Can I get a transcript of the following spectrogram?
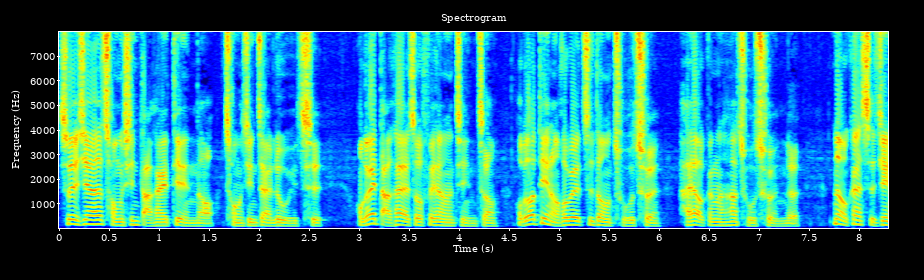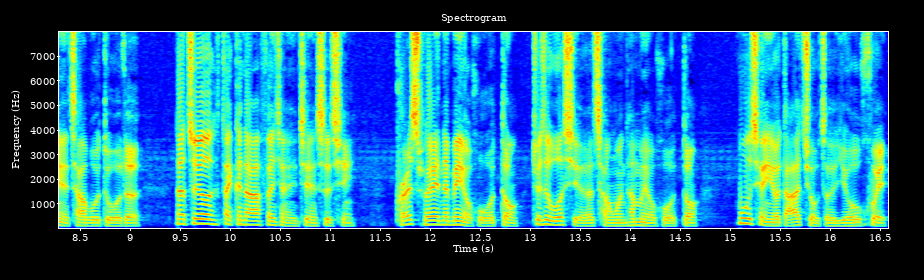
所以现在重新打开电脑，重新再录一次。我刚才打开的时候非常的紧张，我不知道电脑会不会自动储存。还好刚刚它储存了。那我看时间也差不多了。那最后再跟大家分享一件事情，PressPlay 那边有活动，就是我写的长文，他们有活动，目前有打九折优惠。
